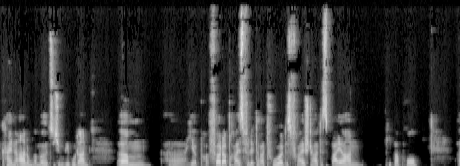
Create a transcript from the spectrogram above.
keine Ahnung, aber hört sich irgendwie gut an. Ähm, äh, hier Förderpreis für Literatur des Freistaates Bayern, Pipapo äh,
